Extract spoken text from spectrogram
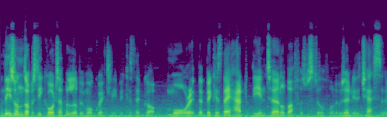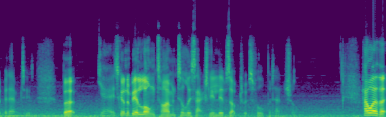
And these ones obviously caught up a little bit more quickly because they've got more, because they had the internal buffers were still full. It was only the chests that had been emptied. But yeah, it's going to be a long time until this actually lives up to its full potential. However,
